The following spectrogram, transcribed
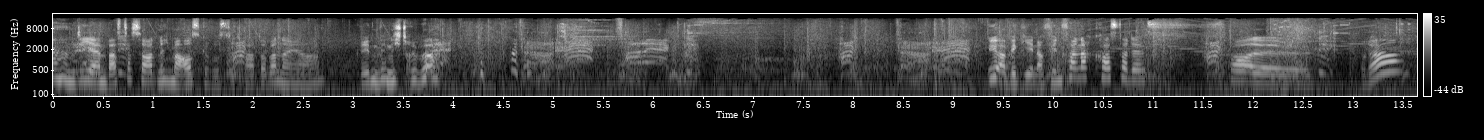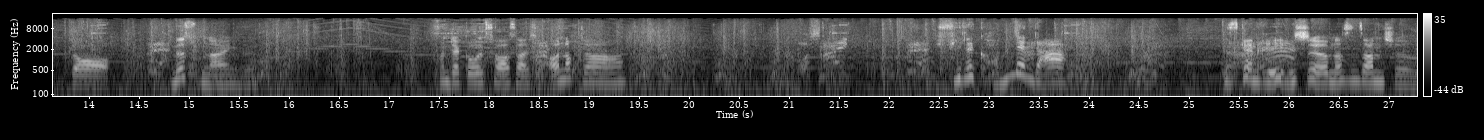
die er im Buster Sword nicht mal ausgerüstet hat, aber naja, reden wir nicht drüber. ja, wir gehen auf jeden Fall nach Costa del Sol. Oder? Doch. Müssten eigentlich. Und der Gold Saucer ist ja auch noch da. Wie viele kommen denn da? Das ist kein Regenschirm, das ist ein Sonnenschirm.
